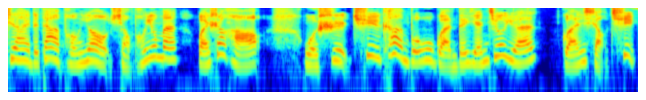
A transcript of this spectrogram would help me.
亲爱的，大朋友、小朋友们，晚上好！我是去看博物馆的研究员管小趣。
